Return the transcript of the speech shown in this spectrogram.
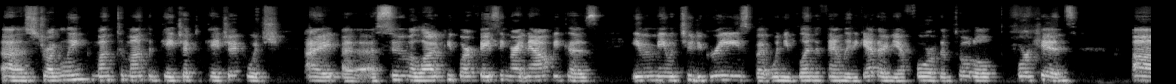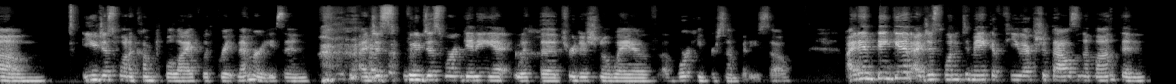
uh, struggling month to month and paycheck to paycheck, which I uh, assume a lot of people are facing right now because even me with two degrees, but when you blend a family together and you have four of them total, four kids, um, you just want a comfortable life with great memories. And I just, we just weren't getting it with the traditional way of, of working for somebody. So I didn't think it. I just wanted to make a few extra thousand a month. And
